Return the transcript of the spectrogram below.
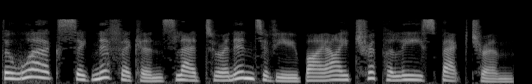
The work's significance led to an interview by IEEE Spectrum.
